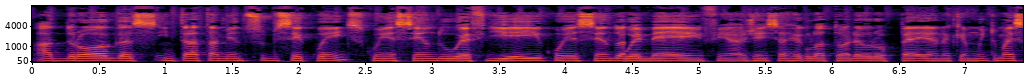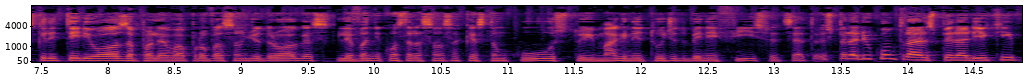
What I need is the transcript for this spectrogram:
a drogas em tratamentos subsequentes, conhecendo o FDA e conhecendo o EMEA, enfim, a Agência Regulatória Europeia, né, que é muito mais criteriosa para levar a aprovação de drogas, levando em consideração essa questão custo e magnitude do benefício, etc. Eu esperaria o contrário, esperaria que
